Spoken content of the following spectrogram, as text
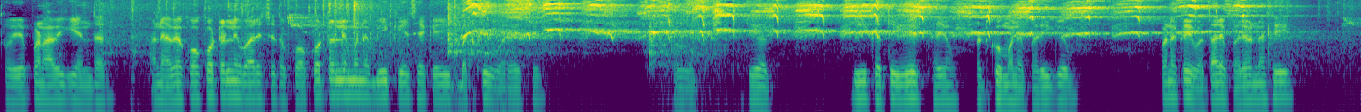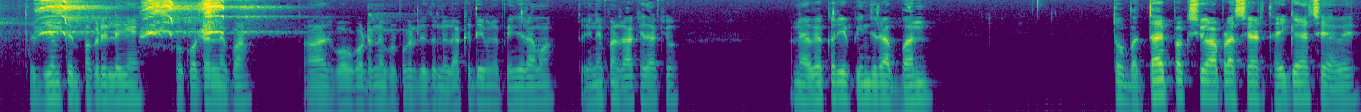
તો એ પણ આવી ગઈ અંદર. અને હવે કોકોટલની વારી છે, તો કોકોટલની મને બીક એ છે કે એ બટકું વરે છે. તો જે બીક હતી એ જ થયું. બટકું મને ભરી ગયું. પણ કંઈ વધારે ભર્યો નથી, તો જેમ તેમ પકડી લઈએ કોકોટલને પણ. તો આ કોકોટલને પણ પકડી લીધો ને રાખી દઈએ પિંજરામાં. તો એને પણ રાખી રાખ્યો. અને હવે કરીએ પિંજરા બંધ. તો બધાય પક્ષીઓ આપણા સેટ થઈ ગયા છે હવે.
